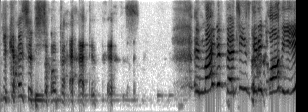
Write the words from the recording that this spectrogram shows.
you guys are so bad at this. In my defense, he's getting all the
